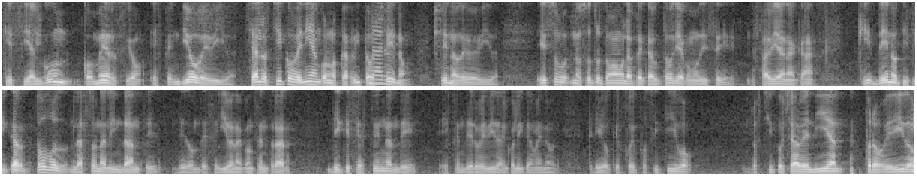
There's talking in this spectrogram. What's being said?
que si algún comercio expendió bebida, ya los chicos venían con los carritos llenos, llenos de bebida. Eso nosotros tomamos la precautoria, como dice Fabián acá, que de notificar toda la zona lindante de donde se iban a concentrar, de que se abstengan de expender bebida alcohólica menor. Creo que fue positivo, los chicos ya venían proveídos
